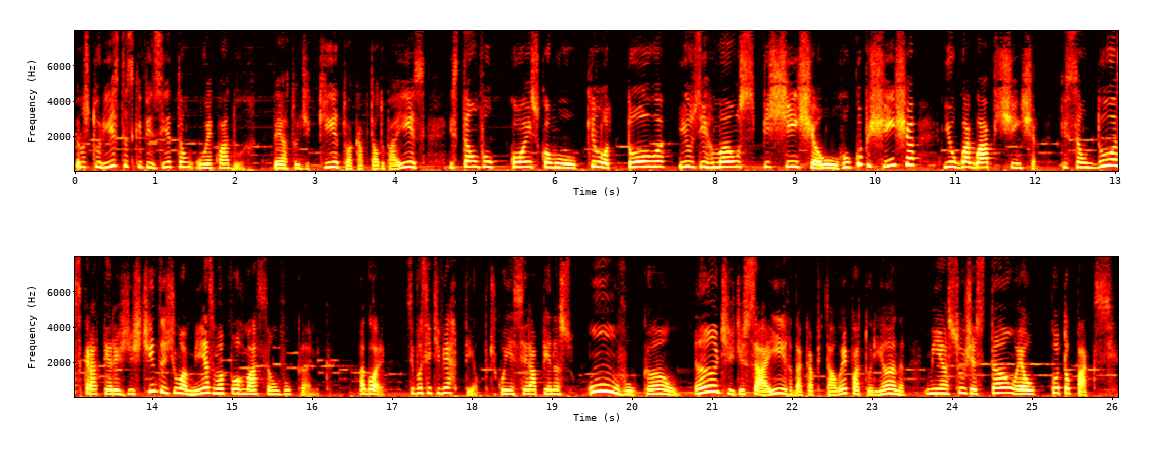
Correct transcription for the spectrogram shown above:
pelos turistas que visitam o Equador perto de Quito, a capital do país, estão vulcões como o Quilotoa e os irmãos Pichincha, o Rucu-Pichincha e o Guaguá-Pichincha, que são duas crateras distintas de uma mesma formação vulcânica. Agora, se você tiver tempo de conhecer apenas um vulcão antes de sair da capital equatoriana, minha sugestão é o Cotopaxi.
